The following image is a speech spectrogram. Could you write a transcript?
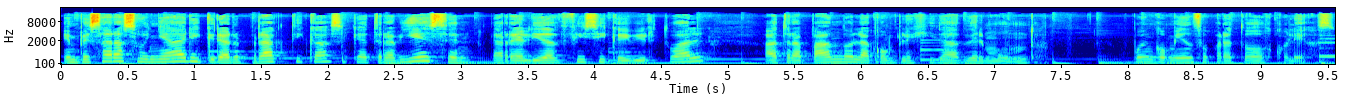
Empezar a soñar y crear prácticas que atraviesen la realidad física y virtual, atrapando la complejidad del mundo. Buen comienzo para todos, colegas.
